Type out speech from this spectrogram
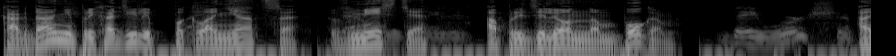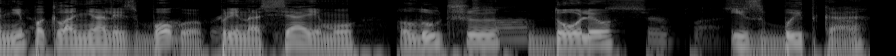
Когда они приходили поклоняться вместе определенным Богом, они поклонялись Богу, принося Ему лучшую долю избытка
